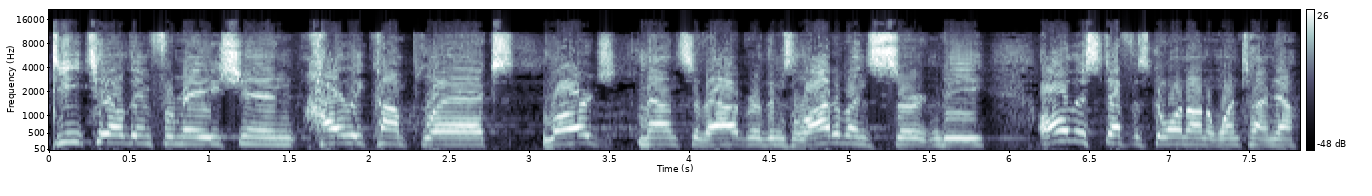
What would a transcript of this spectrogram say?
detailed information, highly complex, large amounts of algorithms, a lot of uncertainty. All this stuff is going on at one time. Now,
